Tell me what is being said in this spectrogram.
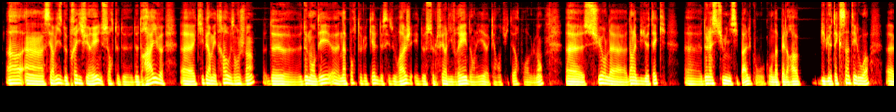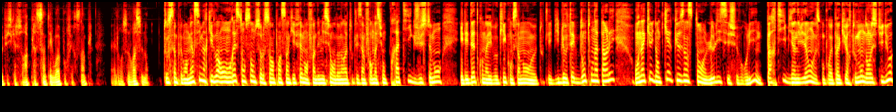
à un service de prêt différé, une sorte de, drive, euh, qui permettra aux angevins de euh, demander euh, n'importe lequel de ces ouvrages et de se le faire livrer dans les euh, 48 heures probablement dans la bibliothèque de l'institut municipal qu'on appellera bibliothèque Saint-Éloi, puisqu'elle sera place Saint-Éloi pour faire simple. Elle recevra ce nom. Tout simplement. Merci Marc-Edouard. On reste ensemble sur le 101.5 FM. En fin d'émission, on donnera toutes les informations pratiques justement et les dates qu'on a évoquées concernant euh, toutes les bibliothèques dont on a parlé. On accueille dans quelques instants le lycée Chevrolly, une partie bien évidemment parce qu'on pourrait pas accueillir tout le monde dans le studio.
